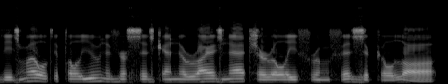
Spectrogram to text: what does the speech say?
These multiple universes can arise naturally from physical law.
